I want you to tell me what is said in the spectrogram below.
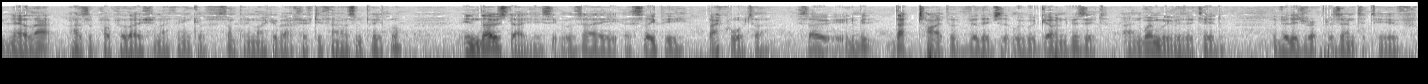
Now that has a population, I think, of something like about 50,000 people. In those days, it was a, a sleepy backwater, so it would be that type of village that we would go and visit. And when we visited, the village representative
